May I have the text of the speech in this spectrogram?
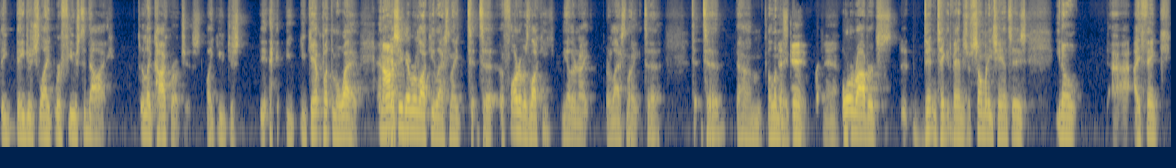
they, they just like refuse to die. They're like cockroaches. Like you just, you, you can't put them away. And honestly, they were lucky last night to, to Florida was lucky the other night or last night to to, to um, eliminate. Escape. Yeah. Or Roberts didn't take advantage of so many chances. You know, I, I think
